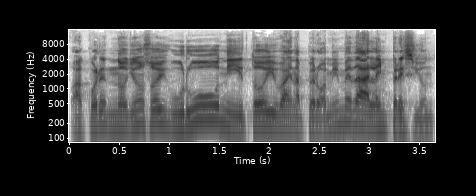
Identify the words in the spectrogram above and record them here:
Acuérdense, no, yo no soy gurú ni estoy vaina, pero a mí me da la impresión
